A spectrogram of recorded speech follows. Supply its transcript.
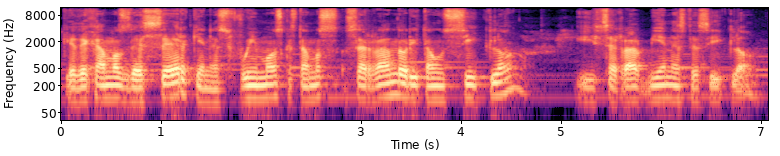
Que dejamos de ser quienes fuimos, que estamos cerrando ahorita un ciclo y cerrar bien este ciclo,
